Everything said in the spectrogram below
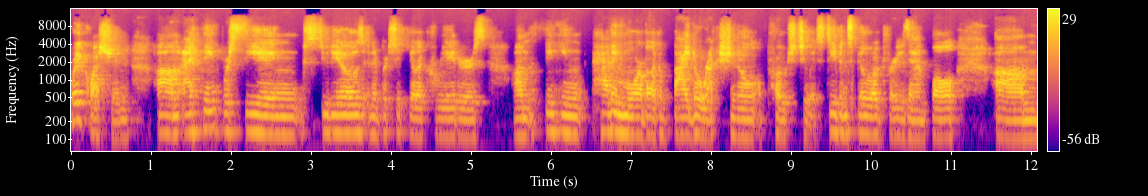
Great question. Um, I think we're seeing studios and in particular creators um, thinking, having more of like a bi-directional approach to it. Steven Spielberg, for example, um,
